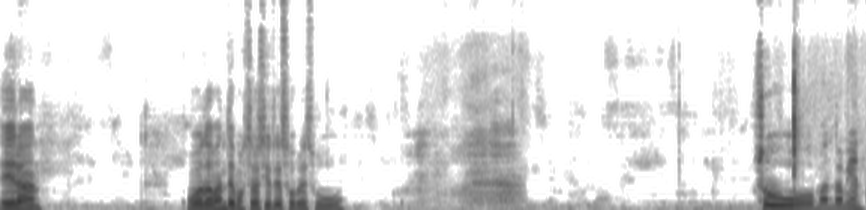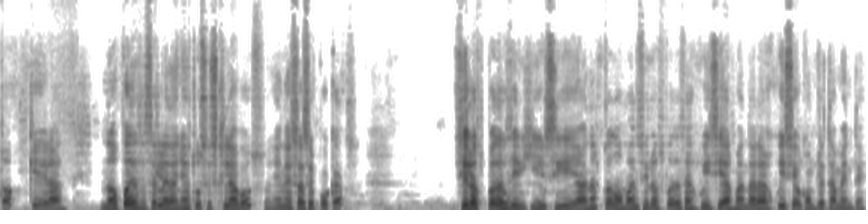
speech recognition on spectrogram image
eran o daban demostraciones sobre su su mandamiento que eran no puedes hacerle daño a tus esclavos en esas épocas si los puedes dirigir si han actuado mal si los puedes enjuiciar mandar a juicio completamente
